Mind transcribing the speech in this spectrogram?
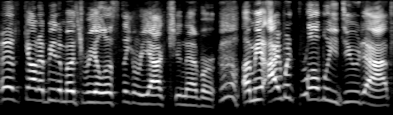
It's gotta be the most realistic reaction ever. I mean, I would probably do that.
